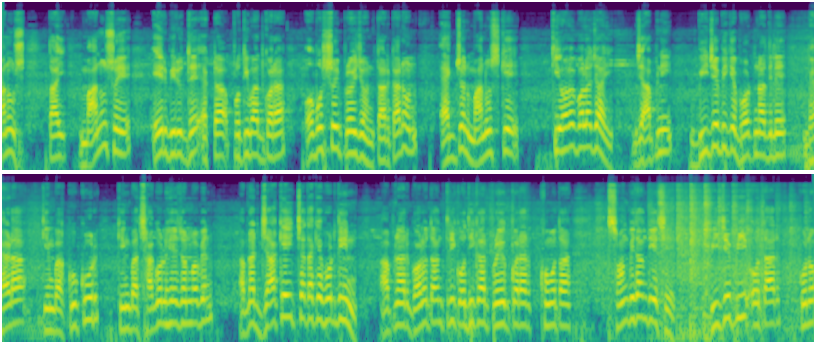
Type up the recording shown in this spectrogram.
মানুষ, তাই মানুষ হয়ে এর বিরুদ্ধে একটা প্রতিবাদ করা অবশ্যই প্রয়োজন। তার কারণ, একজন মানুষকে কীভাবে বলা যায় যে আপনি বিজেপিকে ভোট না দিলে ভেড়া কিংবা কুকুর কিংবা ছাগল হয়ে জন্মাবেন? আপনার যাকে ইচ্ছা তাকে ভোট দিন। আপনার গণতান্ত্রিক অধিকার প্রয়োগ করার ক্ষমতা সংবিধান দিয়েছে। বিজেপি ও তার কোনো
